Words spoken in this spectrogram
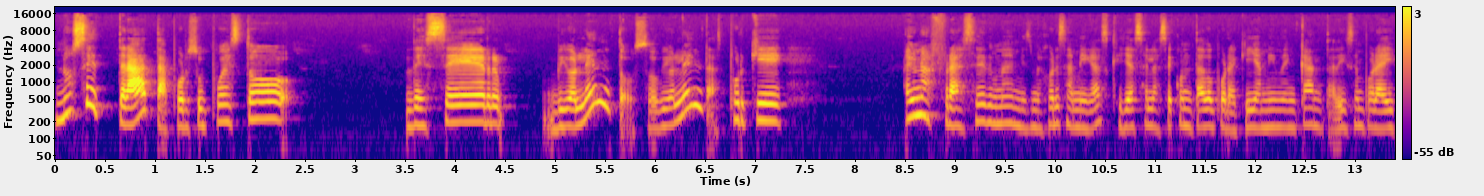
no se trata, por supuesto, de ser violentos o violentas, porque hay una frase de una de mis mejores amigas que ya se las he contado por aquí y a mí me encanta. Dicen por ahí,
